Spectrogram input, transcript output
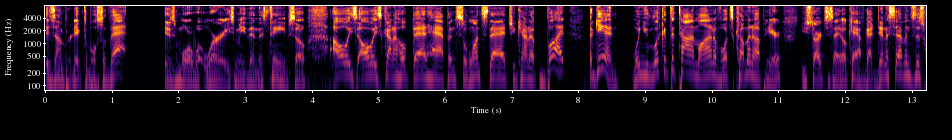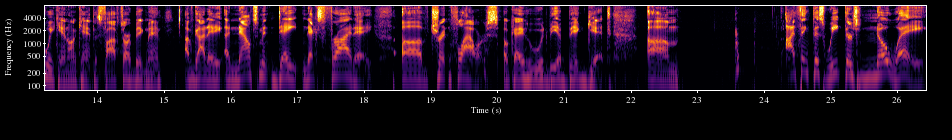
is unpredictable. So that is more what worries me than this team. So I always always kind of hope that happens. So once that you kind of but again, when you look at the timeline of what's coming up here, you start to say, okay, I've got Dennis Evans this weekend on campus, five star big man. I've got a announcement date next Friday of Trenton Flowers, okay, who would be a big get. Um, I think this week there's no way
